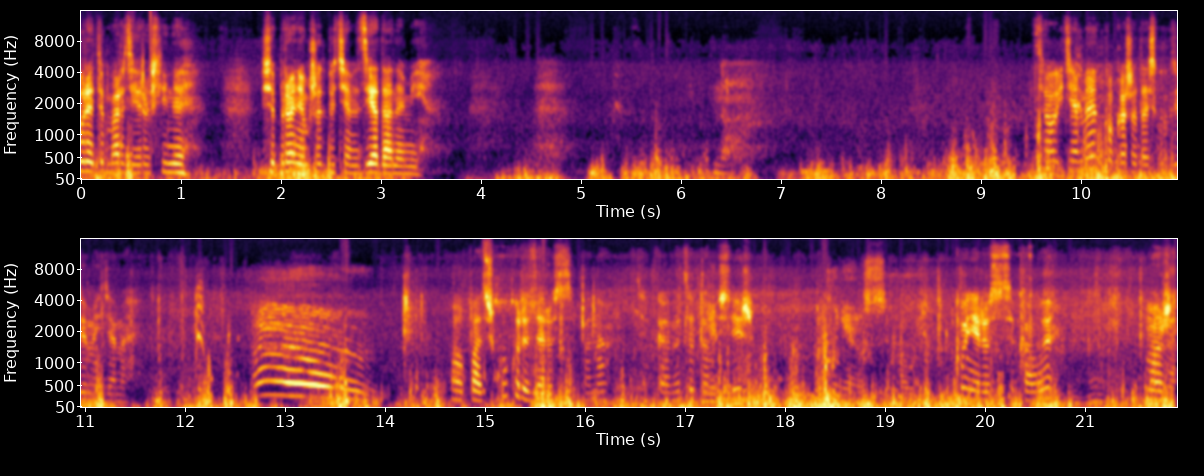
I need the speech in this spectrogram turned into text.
górę, tym bardziej rośliny się bronią przed byciem zjadanymi. No. idziemy? Pokażę Daśku, gdzie my idziemy. O, patrz, kukurydza rozsypana. Ciekawe, co to myślisz? Kunie rozsypały. Kunie rozsypały? Może.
